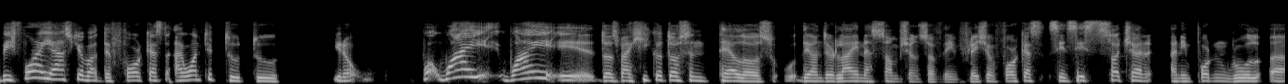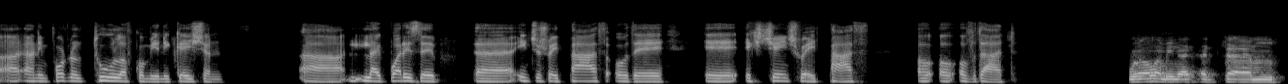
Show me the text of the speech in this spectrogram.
before I ask you about the forecast, I wanted to to, you know, why why uh, does Banxico doesn't tell us the underlying assumptions of the inflation forecast since it's such an, an important rule, uh, an important tool of communication, uh, like what is the uh, interest rate path or the uh, exchange rate path of, of, of, that? Well, I mean, um,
